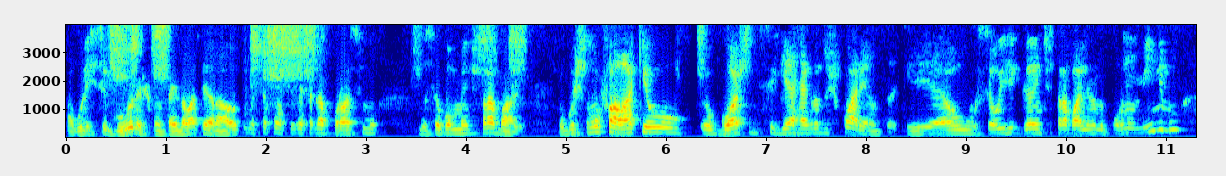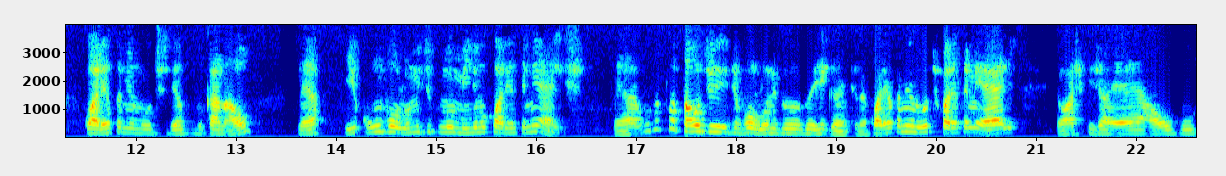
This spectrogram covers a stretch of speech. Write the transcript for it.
Agulhas seguras, com saída lateral, que você consiga chegar próximo do seu componente de trabalho. Eu costumo falar que eu, eu gosto de seguir a regra dos 40, que é o seu irrigante trabalhando por no mínimo 40 minutos dentro do canal, né? E com um volume de no mínimo 40 ml. O total de, de volume do, do irrigante, né? 40 minutos, 40 ml eu acho que já é algo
